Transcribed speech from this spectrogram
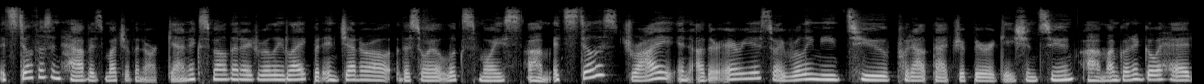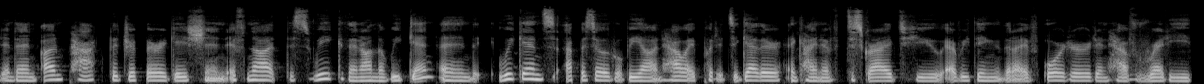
It still doesn't have as much of an organic smell that I'd really like, but in general, the soil looks moist. Um, it still is dry in other areas, so I really need to put out that drip irrigation soon. Um, I'm going to go ahead and then unpack the drip irrigation. If not this week, then on the weekend. And the weekend's episode will be on how I put it together and kind of describe to you everything that I've ordered and have ready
